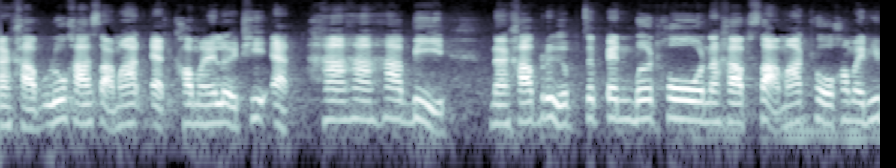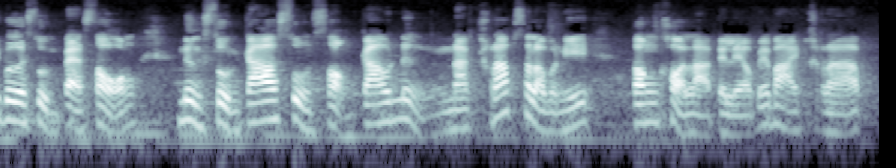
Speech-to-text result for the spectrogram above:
นะครับลูกค้าสามารถแอดเข้ามาได้เลยที่แอด 555B นะครับหรือจะเป็นเบอร์โทรนะครับสามารถโทรเข้ามาที่เบอร์ 082 109 0291 นะครับสำหรับวันนี้ต้องขอลาไปแล้ว บ๊ายบายครับ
